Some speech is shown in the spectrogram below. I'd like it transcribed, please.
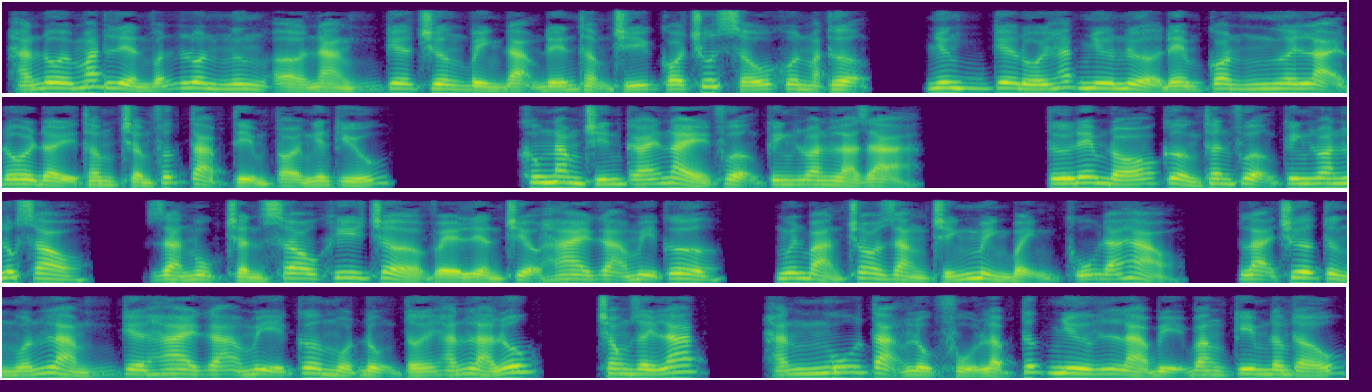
hắn đôi mắt liền vẫn luôn ngưng ở nàng kia trương bình đạm đến thậm chí có chút xấu khuôn mặt thượng, nhưng kia đối hắt như nửa đêm con ngươi lại đôi đầy thâm trầm phức tạp tìm tòi nghiên cứu. Không năm chín cái này phượng kinh loan là giả. Từ đêm đó cường thân phượng kinh loan lúc sau, giản mục trần sau khi trở về liền triệu hai gã mỹ cơ, nguyên bản cho rằng chính mình bệnh cũ đã hảo, lại chưa từng muốn làm kia hai gã mỹ cơ một đụng tới hắn là lúc, trong giây lát, hắn ngũ tạng lục phủ lập tức như là bị băng kim đâm thấu,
